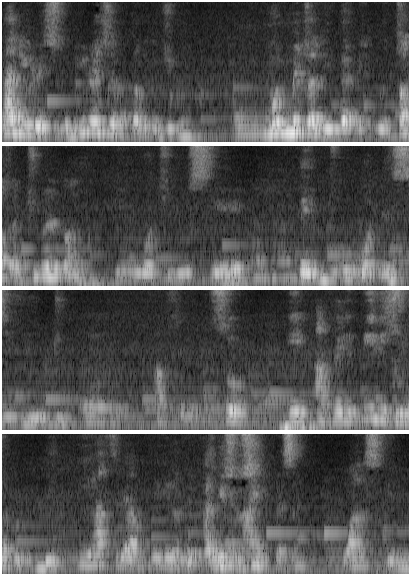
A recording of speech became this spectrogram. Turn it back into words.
How do you raise children? You raise children by talking to children. Mm. Majorly, we, taught that children don't do what you say, Mhm. they do what they see you do. Mm. Absolutely. So, in availability, So you have to be you have to be available. At least you see the person once in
